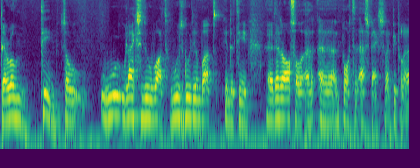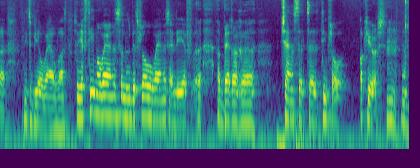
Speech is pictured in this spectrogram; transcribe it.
their own team. So who likes to do what, who's good in what in the team. Uh, that are also uh, uh, important aspects where people need to be aware of what. So you have team awareness, a little bit flow awareness, and they have a better chance that team flow occurs. Mm. Yeah.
